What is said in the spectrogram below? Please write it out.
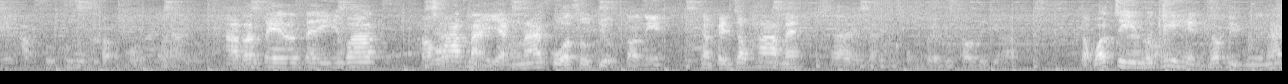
เคครับสู้ๆครับผมอะตันเตตันเตคิดว่าชาติไหนยังน่ากลัวสุดอยู่ตอนนี้ ยังเป็นเจ้าภาพไหม ใช่ยังคงเป็นเกาหลีครับ แต่ว่าจีนเมื่อกี้เห็นก็ฝีมือน่า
